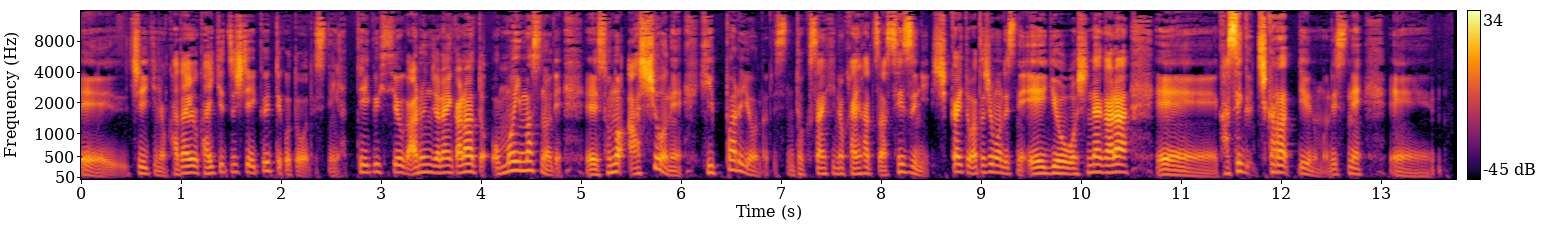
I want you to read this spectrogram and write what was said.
え、地域の課題を解決していくってことをですね、やっていく必要があるんじゃないかなと思いますので、え、その足をね、引っ張るようなですね、特産品の開発はせずに、しっかりと私もですね、営業をしながら、え、稼ぐ力っていうのもですね、えー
